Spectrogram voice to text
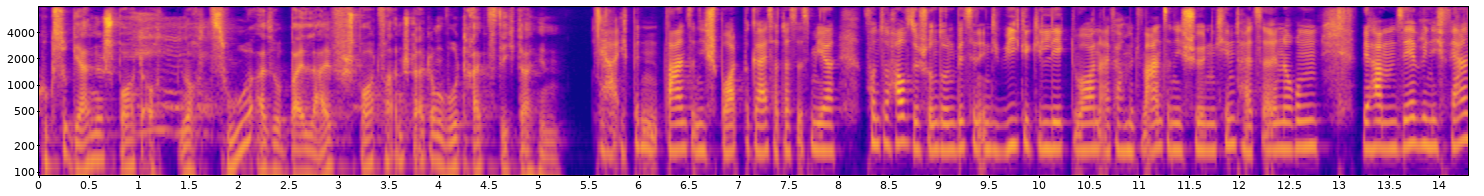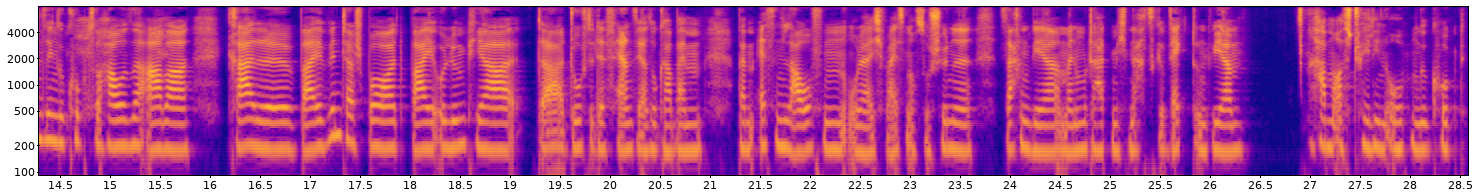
guckst du gerne Sport auch noch zu? Also bei Live-Sportveranstaltungen, wo treibt's dich dahin? ja, ich bin wahnsinnig sportbegeistert. Das ist mir von zu Hause schon so ein bisschen in die Wiege gelegt worden, einfach mit wahnsinnig schönen Kindheitserinnerungen. Wir haben sehr wenig Fernsehen geguckt zu Hause, aber gerade bei Wintersport, bei Olympia, da durfte der Fernseher sogar beim, beim Essen laufen oder ich weiß noch so schöne Sachen. Wir, meine Mutter hat mich nachts geweckt und wir haben Australian Open geguckt.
